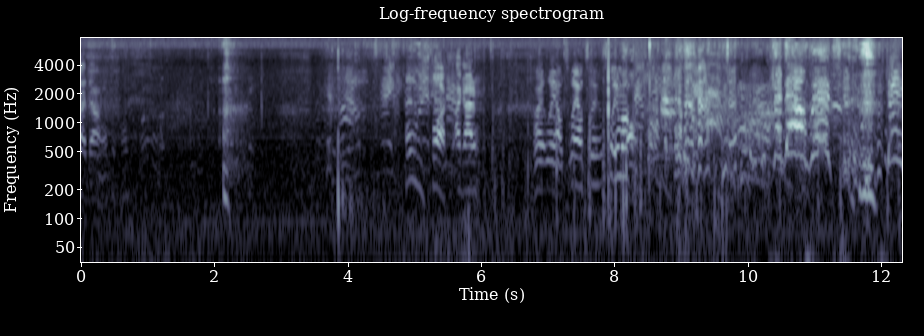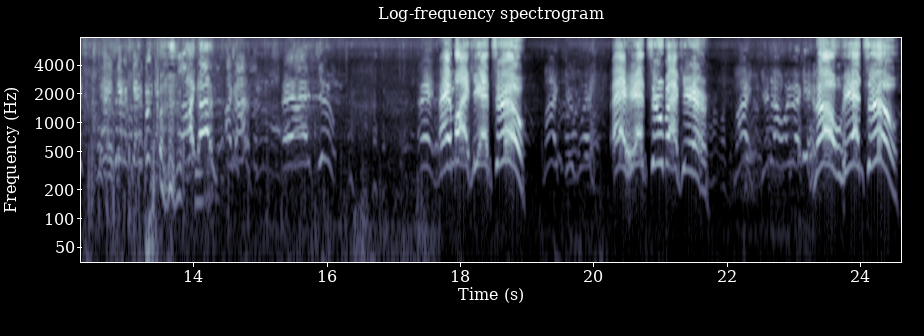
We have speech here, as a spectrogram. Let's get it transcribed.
sat down. Holy fuck, I got it. Alright, layouts, layouts, layouts, lay him up. Sit down, bitch! Get it, get it, get it, get it. Oh, I got him, I got him. Hey, I had two. Hey, Hey, Mike, he had two. Mike, you're way, Hey, he had two back here. Mike, you're down way back here. No, he had two.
